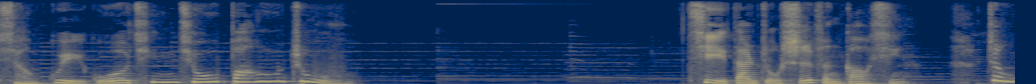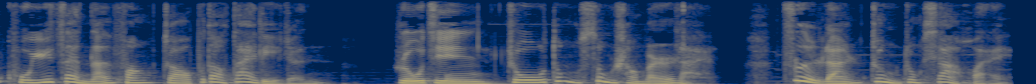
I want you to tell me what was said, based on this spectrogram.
向贵国请求帮助。契丹主十分高兴，正苦于在南方找不到代理人，如今主动送上门来，自然正中下怀，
